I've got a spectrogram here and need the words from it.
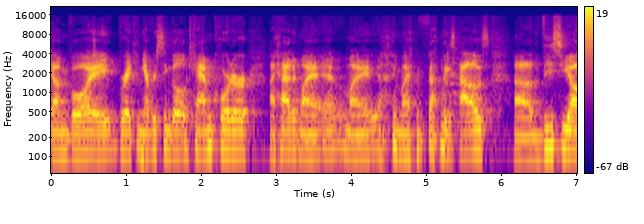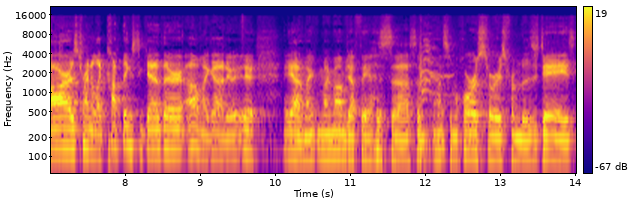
young boy breaking every single camcorder I had in my my in my family's house. Uh, VCRs, trying to like cut things together. Oh my god, it, it- yeah, my my mom definitely has uh, some some horror stories from those days.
